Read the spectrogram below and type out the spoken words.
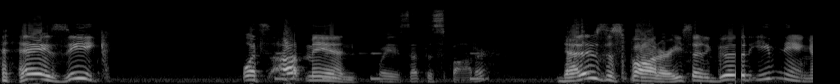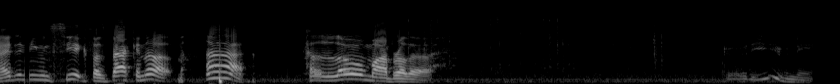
Hey Zeke, what's up, man? Wait, is that the spotter? That is the spotter. He said, "Good evening." I didn't even see it because I was backing up. Ah, hello, my brother. Good evening.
